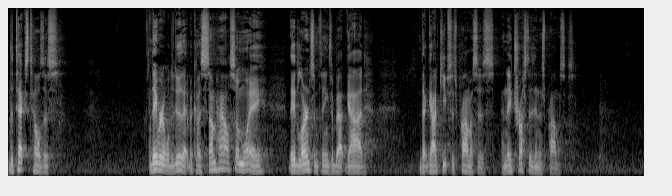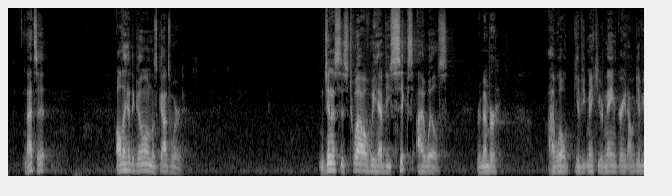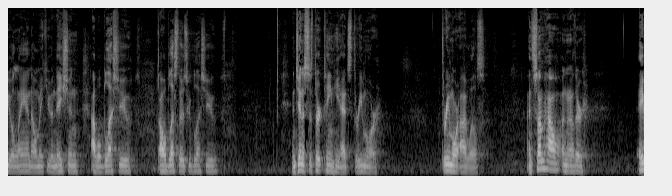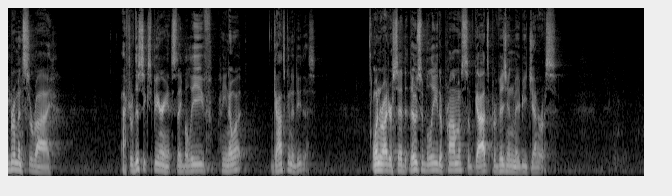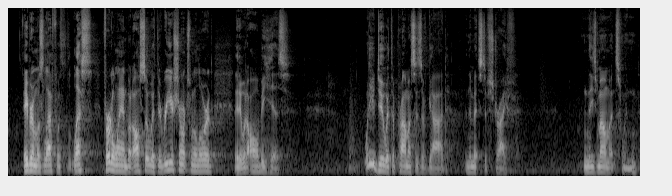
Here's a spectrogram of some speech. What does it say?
The text tells us they were able to do that because somehow, some way, they'd learned some things about God, that God keeps his promises, and they trusted in his promises. And that's it. All they had to go on was God's word. In Genesis 12, we have these six I wills. Remember? I will give you, make your name great. I will give you a land. I will make you a nation. I will bless you. I will bless those who bless you. In Genesis 13, he adds three more. Three more I wills. And somehow or another, Abram and Sarai, after this experience, they believe, you know what? God's going to do this. One writer said that those who believe the promise of God's provision may be generous. Abram was left with less fertile land, but also with the reassurance from the Lord that it would all be his. What do you do with the promises of God? In the midst of strife, in these moments when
